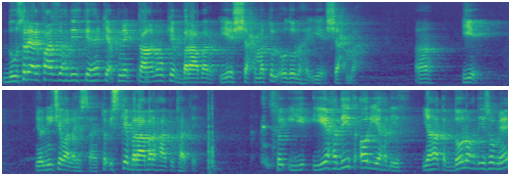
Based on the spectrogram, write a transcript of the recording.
دوسرے الفاظ جو حدیث کے ہیں کہ اپنے کانوں کے برابر، یہ شہمت العدن ہے، یہ شہمہ ہاں، یہ جو نیچے والا حصہ ہے، تو اس کے برابر ہاتھ اٹھاتے۔ تو یہ حدیث اور یہ حدیث، یہاں تک دونوں حدیثوں میں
